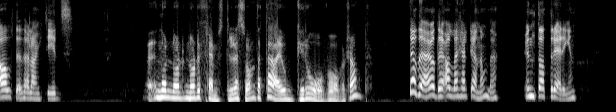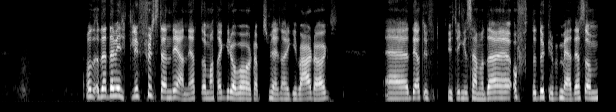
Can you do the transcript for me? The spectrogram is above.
Alt det tar lang tid. Når, når, når, du fremstiller det sånn, dette er jo grove overtramp? Ja, det er jo det. Alle er helt enige om det. Unntatt regjeringen. Og det, det er virkelig fullstendig enighet om at det er grove overtramp som skjer i Norge hver dag. Eh, det at utviklingshemmede ofte dukker opp i media som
